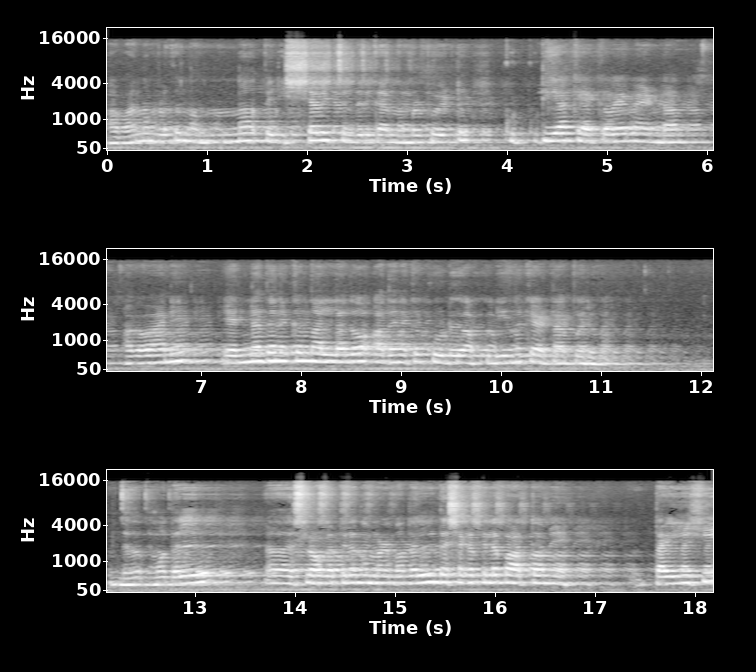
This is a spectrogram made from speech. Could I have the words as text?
ഭഗവാൻ നമ്മൾക്ക് നന്ന പരിശ വെച്ചിരിക്കാൻ നമ്മൾ പോയിട്ട് കുട്ടിയാ കേൾക്കവേ വേണ്ട. ഭഗവാന് എന്നതെനക്ക് നല്ലതോ അതെനക്ക് കൊടു. അപ്പിടിന്ന് കേട്ടാൽ പോരുമ ഇത് മുതൽ ശ്ലോകത്തിൽ നമ്മൾ മുതൽ ദശകത്തിലെ പാത്തോമേ തൈഹി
